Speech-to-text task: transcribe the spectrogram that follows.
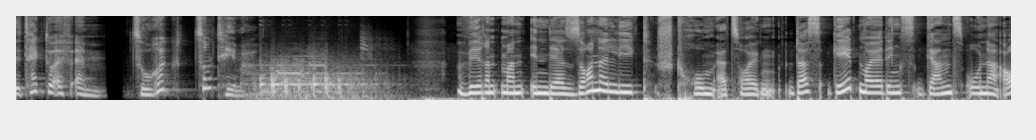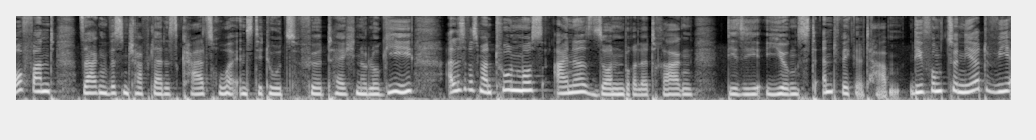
Detektor FM. Zurück zum Thema. Während man in der Sonne liegt, Strom erzeugen. Das geht neuerdings ganz ohne Aufwand, sagen Wissenschaftler des Karlsruher Instituts für Technologie. Alles, was man tun muss, eine Sonnenbrille tragen, die sie jüngst entwickelt haben. Die funktioniert wie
